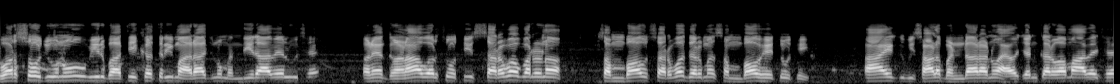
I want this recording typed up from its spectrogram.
વર્ષો જૂનું વીર ભાતી મહારાજનું મંદિર આવેલું છે અને ઘણા વર્ષોથી સર્વવર્ણ સંભાવ, સર્વધર્મ સંભાવ હેતુથી આ એક વિશાળ ભંડારાનું આયોજન કરવામાં આવે છે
